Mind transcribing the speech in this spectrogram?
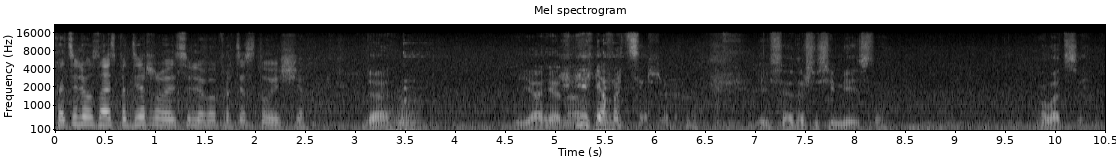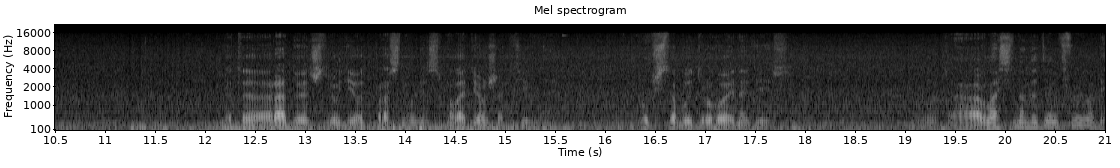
Хотели узнать, поддерживаете ли вы протестующих? Да. И Я, и она. Я поддерживаю. И вся наше семейство. Молодцы. Это радует, что люди вот проснулись, молодежь активная. Общество будет другое, надеюсь. Вот. А власти надо делать выводы.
